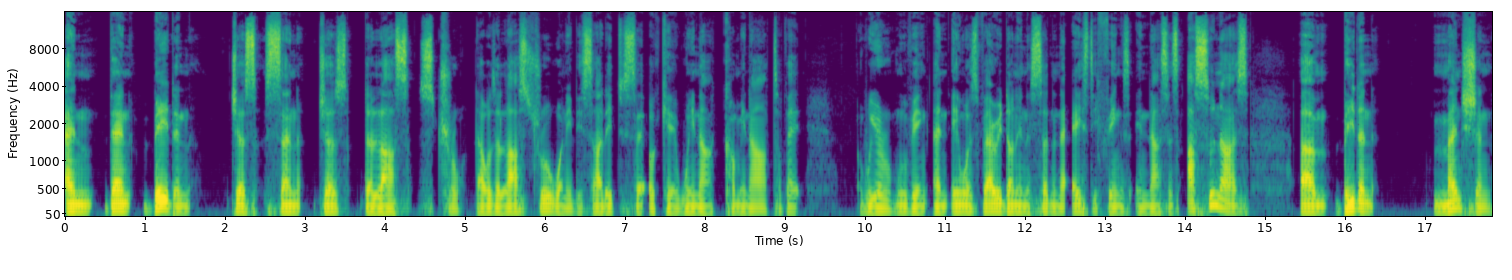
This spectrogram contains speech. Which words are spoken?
And then Biden just sent just the last straw. That was the last straw when he decided to say, okay, we're not coming out of it we are moving, and it was very done in a sudden, the hasty things in that sense. As soon as um, Biden mentioned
